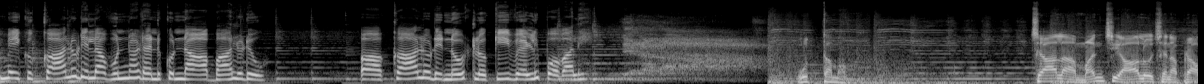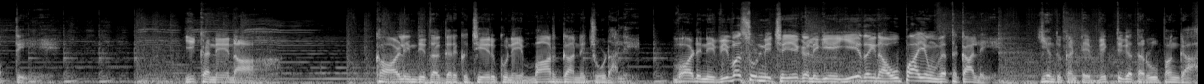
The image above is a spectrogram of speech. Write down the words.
మీకు కాలుడిలా ఉన్నాడనుకున్న ఆ బాలుడు ఆ కాలుడి నోట్లోకి వెళ్ళిపోవాలి. ఉత్తమం. చాలా మంచి ఆలోచన ప్రాప్తి. ఇక నేనా కాళింది దగ్గరకు చేరుకునే మార్గాన్ని చూడాలి. వాడిని వివసుణ్ణి చేయగలిగే ఏదైనా ఉపాయం వెతకాలి. ఎందుకంటే వ్యక్తిగత రూపంగా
